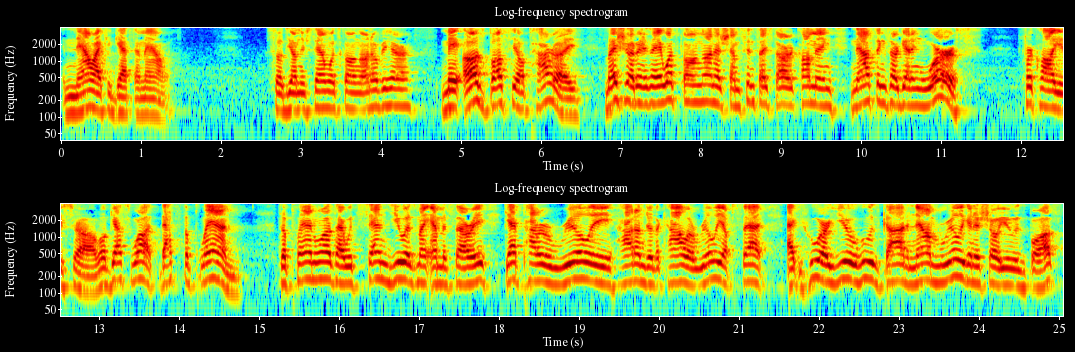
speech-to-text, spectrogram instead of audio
And now I could get them out. So do you understand what's going on over here? May us basiel parai. Moshe Rabbeinu say, hey, what's going on, Hashem? Since I started coming, now things are getting worse for Klal Yisrael. Well, guess what? That's the plan. The plan was I would send you as my emissary, get Paro really hot under the collar, really upset at who are you, who is God, and now I'm really going to show you his boss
